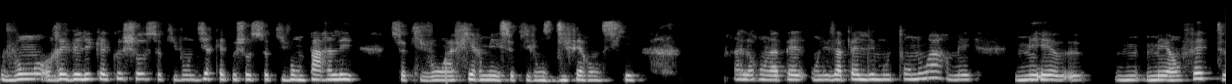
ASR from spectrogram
vont révéler quelque chose, ceux qui vont dire quelque chose, ceux qui vont parler, ceux qui vont affirmer, ceux qui vont se différencier. Alors on, l'appelle, on les appelle les moutons noirs, mais mais euh, mais en fait,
